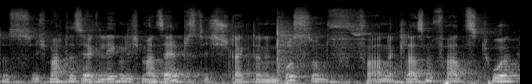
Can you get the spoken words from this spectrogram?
Das, ich mache das ja gelegentlich mal selbst. Ich steige dann in den Bus und fahre eine Klassenfahrtstour.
